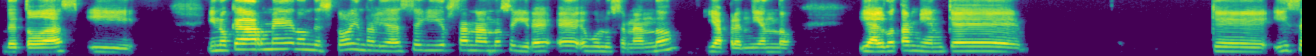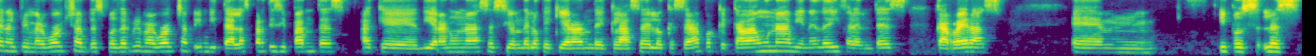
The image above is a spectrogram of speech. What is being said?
de todas y, no quedarme donde estoy, en realidad es seguir sanando, seguir eh, evolucionando y aprendiendo. Y algo también que, que hice en el primer workshop, después del primer workshop, invité a las participantes a que dieran una sesión de lo que quieran, de clase, de lo que sea, porque cada una viene de diferentes carreras. Em, y pues les,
